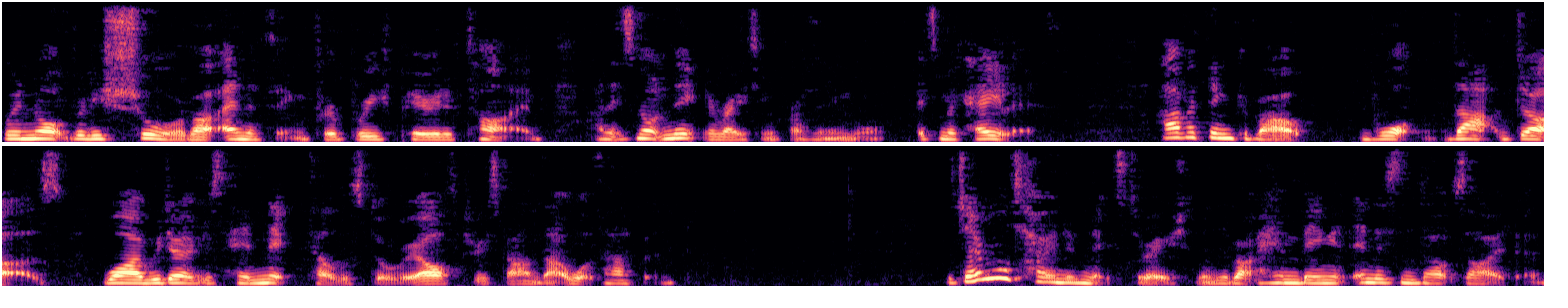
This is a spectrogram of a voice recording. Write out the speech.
we're not really sure about anything for a brief period of time, and it's not Nick narrating for us anymore. It's Michaelis. Have a think about what that does, why we don't just hear Nick tell the story after he's found out what's happened. The general tone of Nick's narration is about him being an innocent outsider,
